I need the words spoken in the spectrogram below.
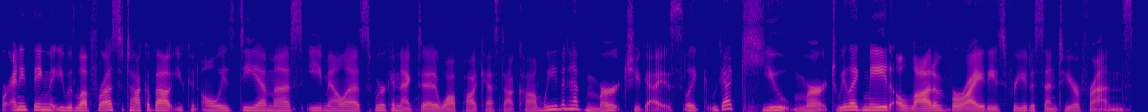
or anything that you would love for us to talk about, you can always DM us, email us. We're connected wolfpodcast.com. We even have merch, you guys. Like we got cute merch. We like made a lot of varieties for you to send to your friends.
